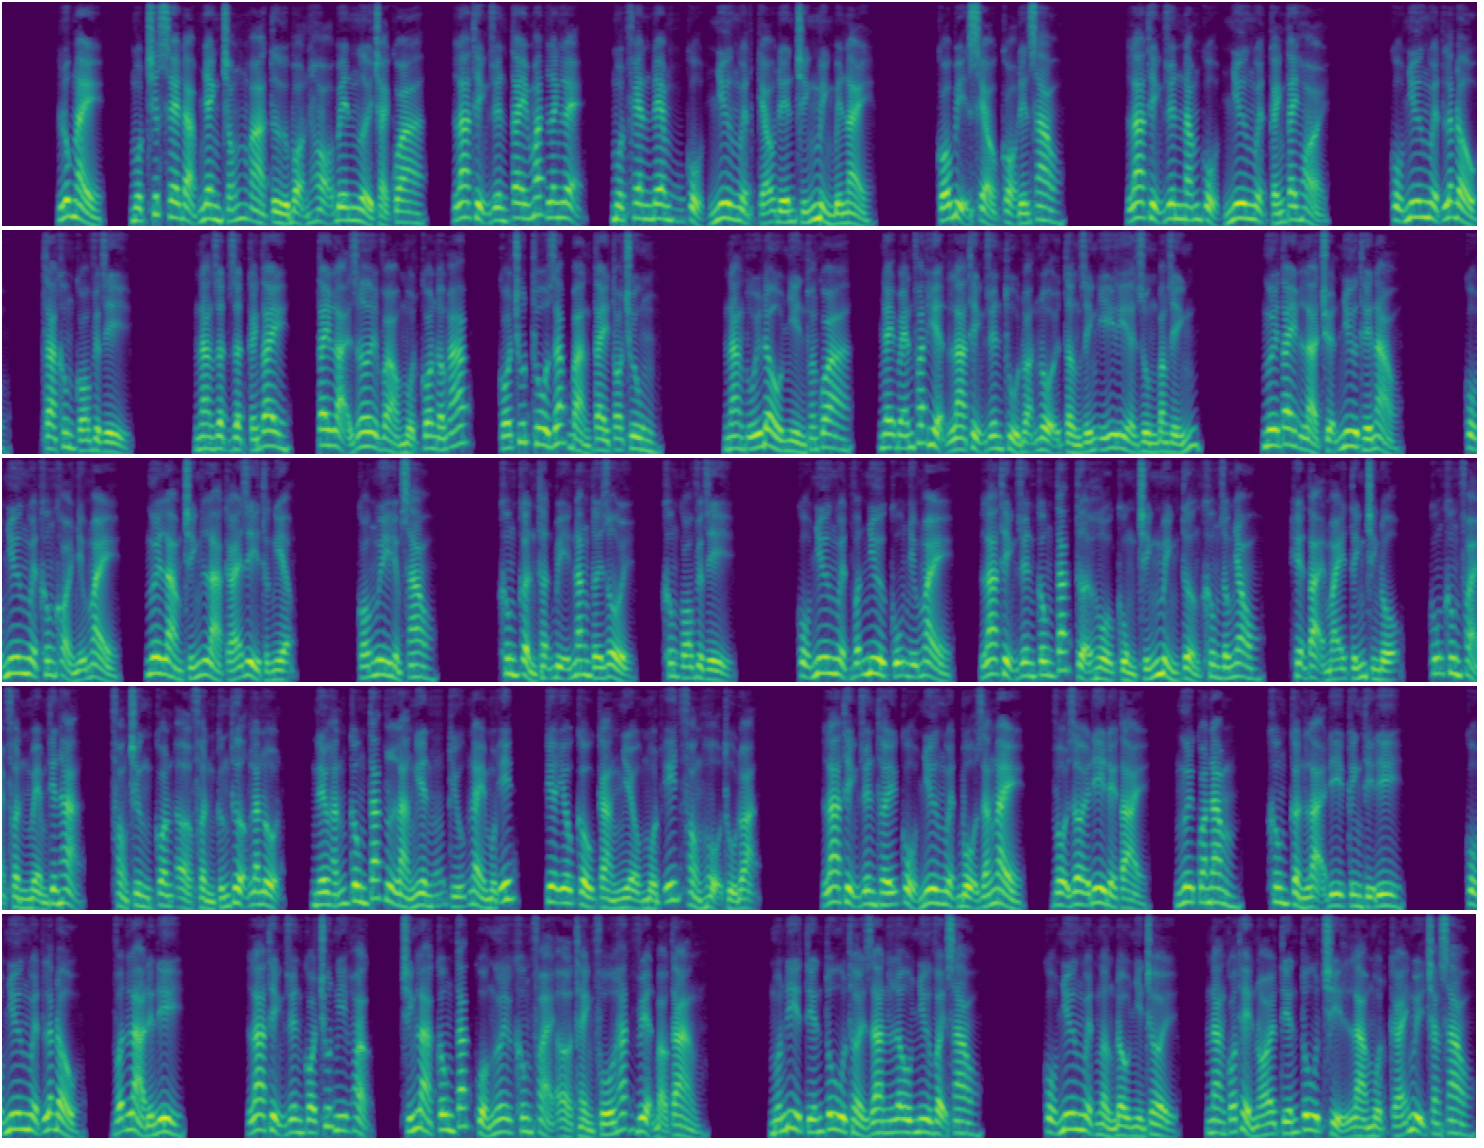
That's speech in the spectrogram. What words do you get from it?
Lúc này, một chiếc xe đạp nhanh chóng mà từ bọn họ bên người trải qua, La Thịnh Duyên tay mắt lanh lẹ, một phen đem cổ như nguyệt kéo đến chính mình bên này. Có bị xẻo cọ đến sao? La Thịnh Duyên nắm cổ như nguyệt cánh tay hỏi. Cổ như nguyệt lắc đầu, ta không có việc gì. Nàng giật giật cánh tay, tay lại rơi vào một con ấm áp, có chút thô ráp bàn tay to chung. Nàng túi đầu nhìn thoáng qua, nhạy bén phát hiện La Thịnh Duyên thủ đoạn nội tầng dính ý, ý dùng băng dính. Ngươi tay là chuyện như thế nào? Cổ như nguyệt không khỏi nhíu mày, ngươi làm chính là cái gì thực nghiệm? Có nguy hiểm sao? Không cẩn thận bị năng tới rồi, không có việc gì. Cổ như Nguyệt vẫn như cũ như mày, La Thịnh Duyên công tác tựa hồ cùng chính mình tưởng không giống nhau, hiện tại máy tính trình độ, cũng không phải phần mềm thiên hạ, phòng trừng còn ở phần cứng thượng lan lộn, nếu hắn công tác là nghiên cứu này một ít, kia yêu cầu càng nhiều một ít phòng hộ thủ đoạn. La Thịnh Duyên thấy cổ như Nguyệt bộ dáng này, vội rời đi đề tài, ngươi qua năm, không cần lại đi kinh thị đi. Cổ như Nguyệt lắc đầu, vẫn là đến đi. La Thịnh Duyên có chút nghi hoặc, chính là công tác của ngươi không phải ở thành phố Hát viện bảo tàng. Muốn đi tiến tu thời gian lâu như vậy sao? Cổ như Nguyệt ngẩng đầu nhìn trời, nàng có thể nói tiến tu chỉ là một cái ngụy trang sao.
